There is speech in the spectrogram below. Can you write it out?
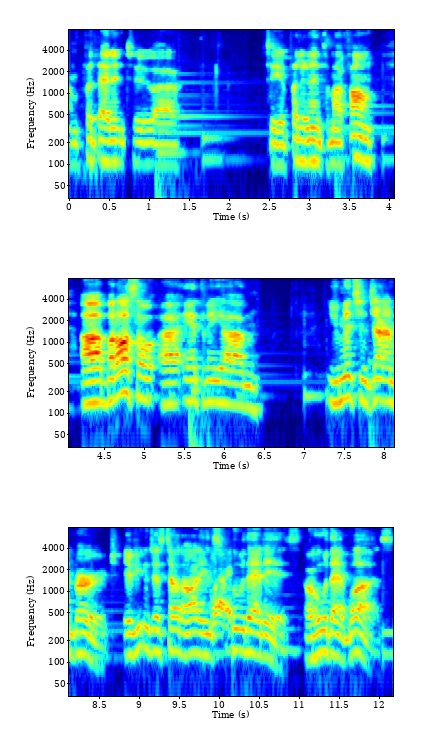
I'm put that into, uh, see, put it into my phone. Uh, but also, uh, Anthony, um, you mentioned John Burge. If you can just tell the audience right. who that is or who that was.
